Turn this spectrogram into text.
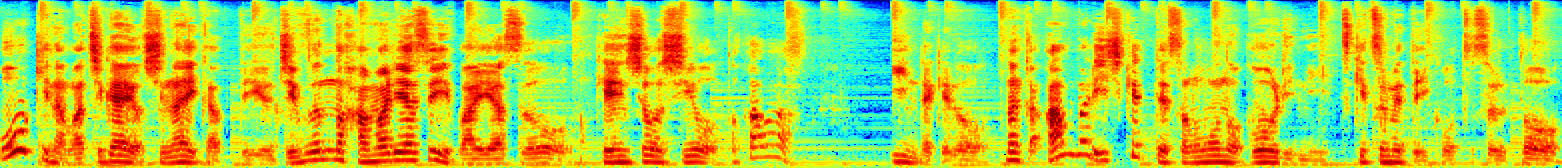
大きな間違いをしないかっていう自分のハマりやすいバイアスを検証しようとかはいいんだけど、なんかあんまり意思決定そのものを合理に突き詰めていこうとすると、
